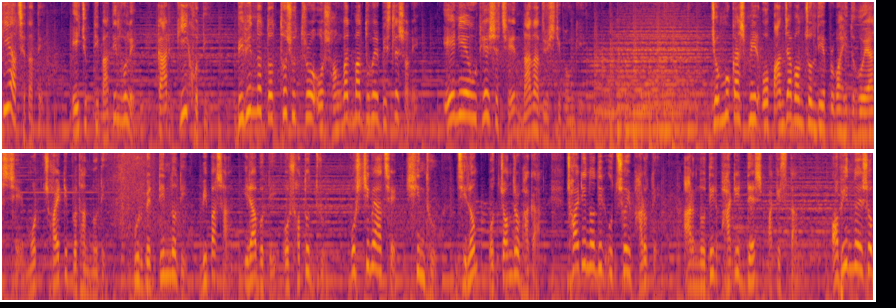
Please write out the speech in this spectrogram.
কি আছে তাতে? এই চুক্তি বাতিল হলে কার কি ক্ষতি? বিভিন্ন তথ্যসূত্র ও সংবাদ মাধ্যমের বিশ্লেষণে এ নিয়ে উঠে এসেছে নানা দৃষ্টিভঙ্গি। জম্মু কাশ্মীর ও পাঞ্জাব অঞ্চল দিয়ে প্রবাহিত হয়ে আসছে মোট ছয়টি প্রধান নদী। পূর্বের তিন নদী, বিপাশা, ইরাবতী ও শতদ্রু। পশ্চিমে আছে সিন্ধু, ঝিলম ও চন্দ্রভাগা। ছয়টি নদীর উৎসই ভারতে। আর নদীর ভাটির দেশ পাকিস্তান। অভিন্ন এসব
